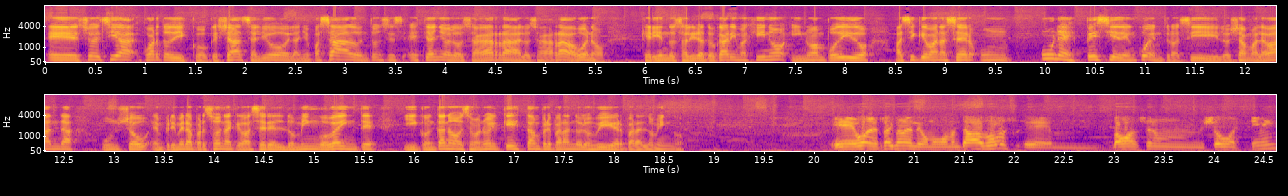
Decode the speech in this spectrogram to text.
eh, yo decía cuarto disco, que ya salió el año pasado, entonces este año los agarra, los agarraba, bueno, queriendo salir a tocar, imagino, y no han podido, así que van a hacer un, una especie de encuentro, así lo llama la banda, un show en primera persona que va a ser el domingo 20. Y contanos, Emanuel, ¿qué están preparando los Bigger para el domingo? Eh, bueno, exactamente, como comentabas vos, eh, vamos a hacer un show en streaming,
